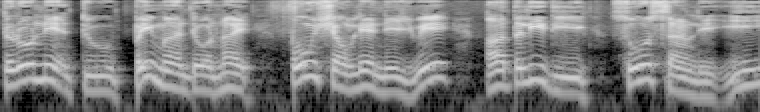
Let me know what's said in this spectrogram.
သူတို့နှင့်အတူဗိမာန်တော်၌ပုန်းရှောင်လျက်နေ၍အာတလိသည်စိုးစံလေ၏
